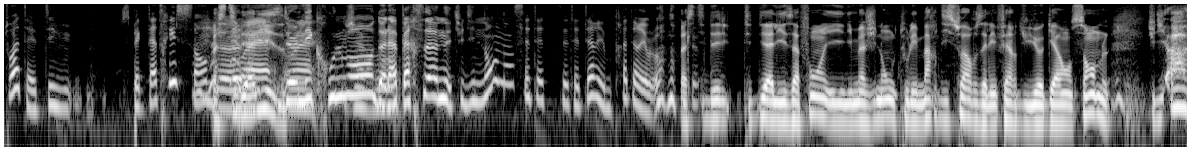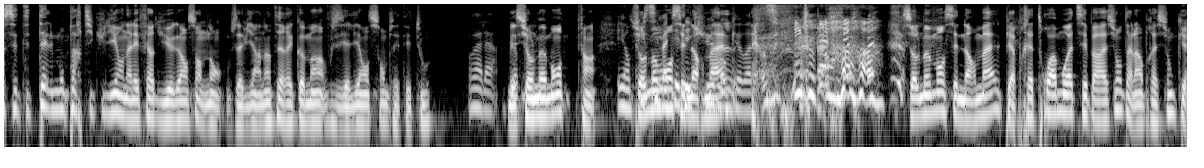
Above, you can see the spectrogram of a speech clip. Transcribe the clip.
toi, tu as été spectatrice hein, Bah, de, de Ouais, l'écroulement de la personne. Et tu dis Non, non, c'était c'était terrible, très terrible. Donc, Parce que t'idé- t'idéalises à fond, imaginons que tous les mardis soirs vous allez faire du yoga ensemble. Tu dis ah c'était tellement particulier, on allait faire du yoga ensemble. Non, vous aviez un intérêt commun, vous y alliez ensemble, c'était tout. voilà. Mais sur le moment, enfin sur le moment, c'est normal. culs, euh, voilà. sur le moment c'est normal. Puis après trois mois de séparation, t'as l'impression que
